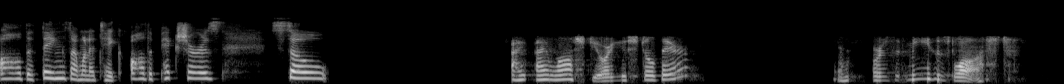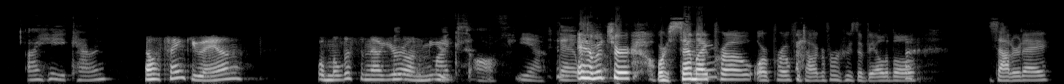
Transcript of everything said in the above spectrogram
all the things. I want to take all the pictures. So I, I lost you. Are you still there? Or, or is it me who's lost? I hear you, Karen. Oh, thank you, Anne. Well, Melissa, now you're on mute. Mic's off. Yeah. Amateur or semi-pro or pro photographer who's available Saturday.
